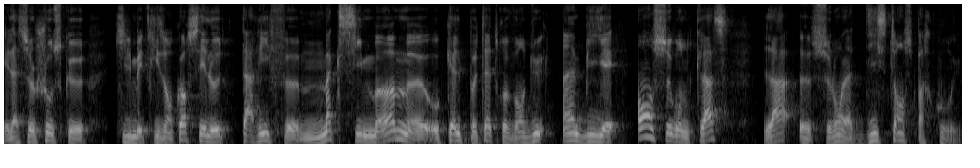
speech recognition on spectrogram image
Et la seule chose que qu'il maîtrise encore, c'est le tarif maximum auquel peut être vendu un billet en seconde classe là, selon la distance parcourue.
